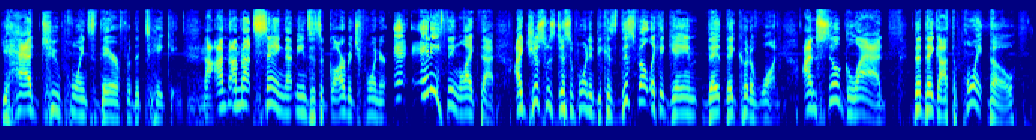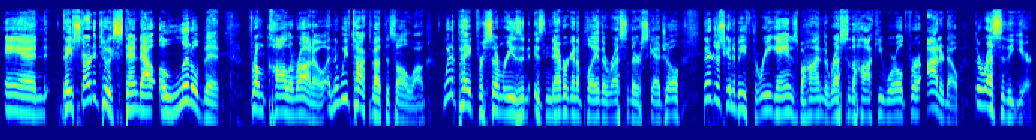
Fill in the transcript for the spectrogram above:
you had two points there for the taking. Mm-hmm. Now, I'm, I'm not saying that means it's a garbage pointer, a- anything like that. I just was disappointed because this felt like a game that they could have won. I'm still glad that they got the point, though, and they've started to extend out a little bit from Colorado. And then we've talked about this all along. Winnipeg, for some reason, is never going to play the rest of their schedule. They're just going to be three games behind the rest of the hockey world for, I don't know, the rest of the year.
